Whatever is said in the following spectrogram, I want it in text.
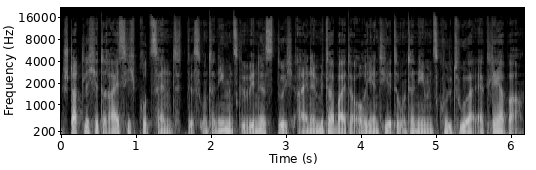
stattliche 30 Prozent des Unternehmensgewinnes durch eine mitarbeiterorientierte Unternehmenskultur erklärbar.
